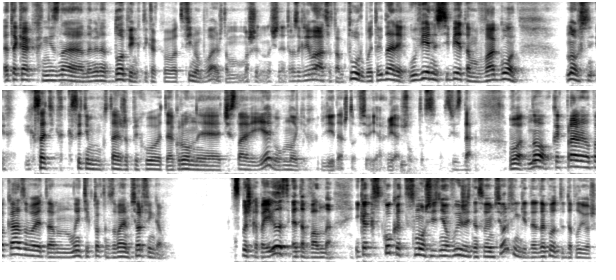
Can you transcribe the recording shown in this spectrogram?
Это как, не знаю, наверное, допинг. Ты как вот в фильмах бываешь, там машина начинает разогреваться, там турбо и так далее. Уверенность в себе, там вагон. Ну, и, кстати, с этим также приходит и огромное тщеславие и эго у многих людей, да, что все, я, я желтос, я звезда. Вот. Но, как правило показывает, мы TikTok называем серфингом. Вспышка появилась, это волна. И как сколько ты сможешь из нее выжить на своем серфинге, до, до куда ты доплывешь,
